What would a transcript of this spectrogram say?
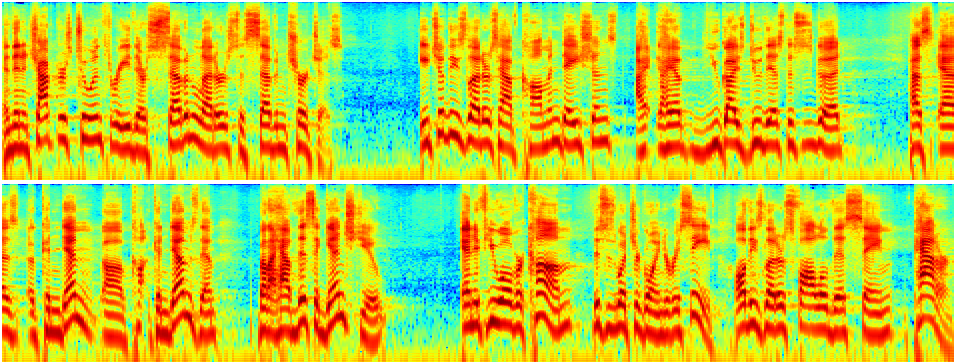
and then in chapters 2 and 3, there's seven letters to seven churches. Each of these letters have commendations. I, I have you guys do this. This is good. Has as condemn uh, con- condemns them, but I have this against you. And if you overcome, this is what you're going to receive. All these letters follow this same pattern.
